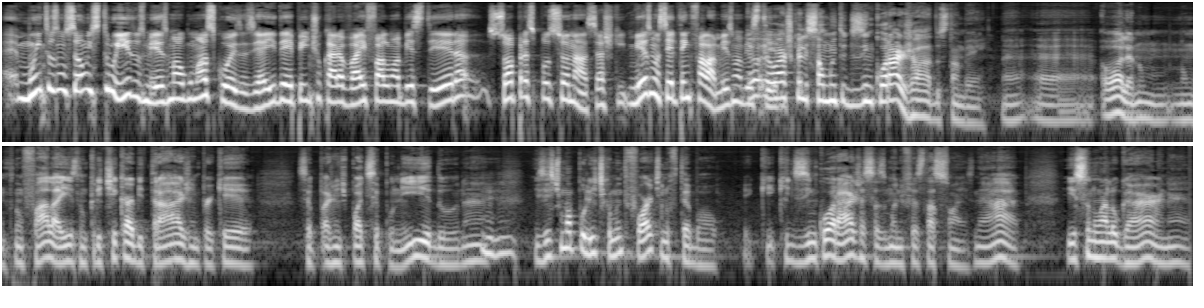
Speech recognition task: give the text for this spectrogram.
É, muitos não são instruídos mesmo a algumas coisas. E aí, de repente, o cara vai e fala uma besteira só pra se posicionar. Você acha que mesmo assim ele tem que falar a mesma Eu, besteira? eu acho que eles são muito desencorajados também. Né? É, olha, não, não, não fala isso, não critica a arbitragem, porque a gente pode ser punido. Né? Uhum. Existe uma política muito forte no futebol que, que desencoraja essas manifestações. Né? Ah, isso não é lugar, né?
